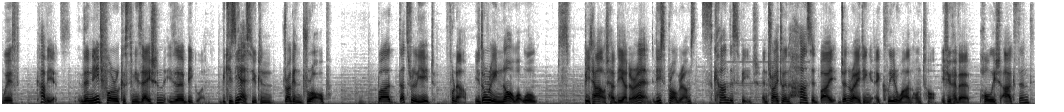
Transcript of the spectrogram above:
with caveats. The need for customization is a big one. Because yes, you can drag and drop, but that's really it for now. You don't really know what will spit out at the other end. These programs scan the speech and try to enhance it by generating a clear one on top. If you have a Polish accent,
